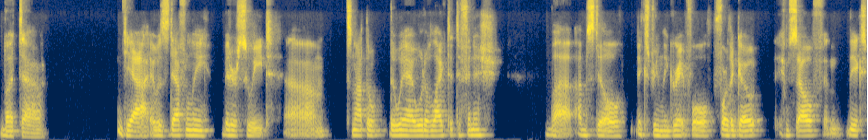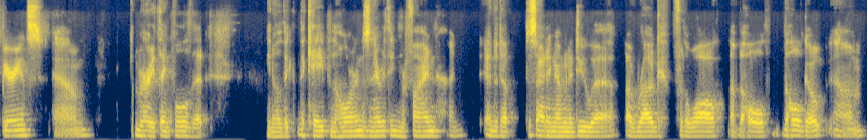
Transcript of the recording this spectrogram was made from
but uh, yeah, it was definitely bittersweet. Um, it's not the the way I would have liked it to finish, but I'm still extremely grateful for the goat himself and the experience. Um, I'm very thankful that you know the the cape and the horns and everything were fine. I ended up deciding I'm going to do a, a rug for the wall of the whole the whole goat. Um,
